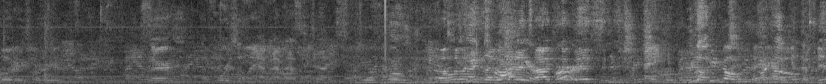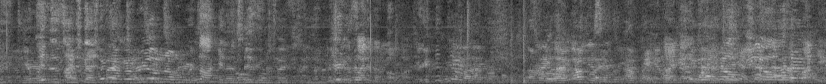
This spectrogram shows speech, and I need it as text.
loaders for you. Sir, unfortunately, I'm going to have to ask you guys. Well, Oh, he's like, we gotta talk to this. Hey, we're talking, we're talking the business. You're playing the side Same We're talking real numbers. We're talking And then saving effect. You're the side event motherfucker. I'm playing, I'm playing, I'm playing. I know. You know, you know we're fucking.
